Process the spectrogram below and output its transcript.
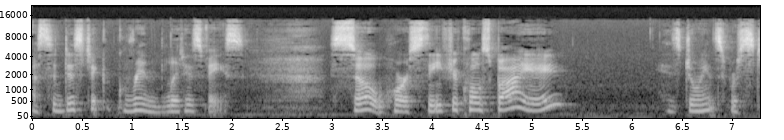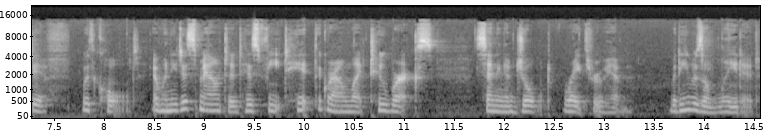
a sadistic grin lit his face. So, horse thief, you're close by, eh? His joints were stiff with cold, and when he dismounted, his feet hit the ground like two bricks sending a jolt right through him. But he was elated.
